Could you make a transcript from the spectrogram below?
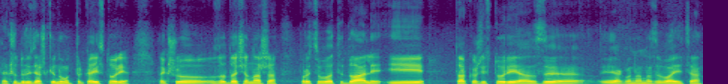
Так що, друзяшки, ну от така історія. Так що задача наша працювати далі. І також історія з, е, як вона називається,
